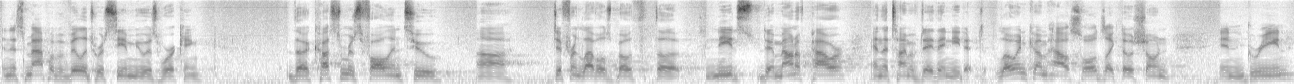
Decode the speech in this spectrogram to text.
in this map of a village where CMU is working, the customers fall into uh, different levels, both the needs, the amount of power and the time of day they need it. Low-income households, like those shown in green,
